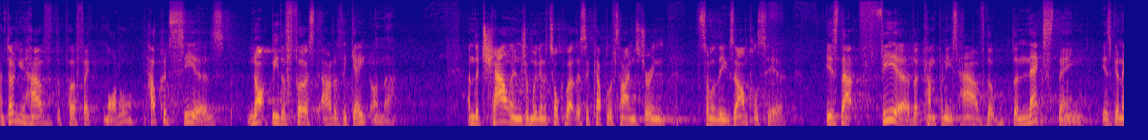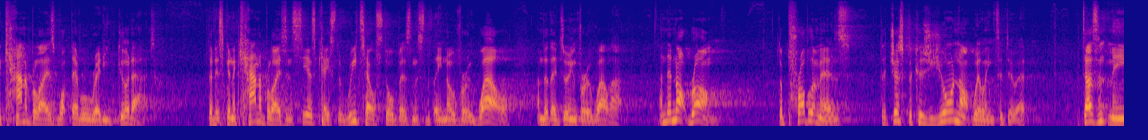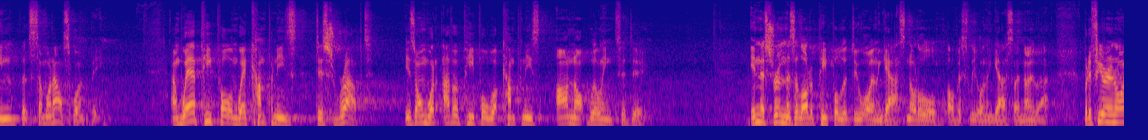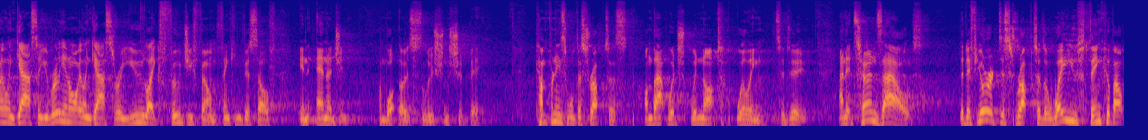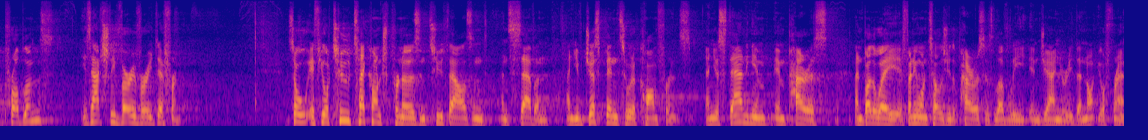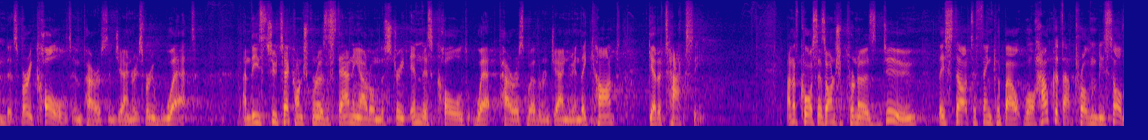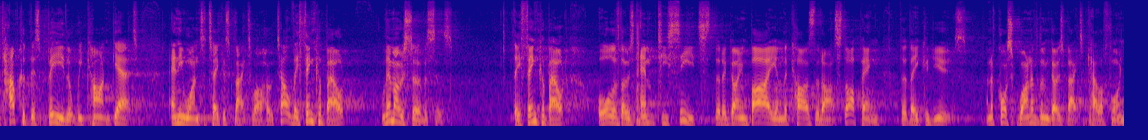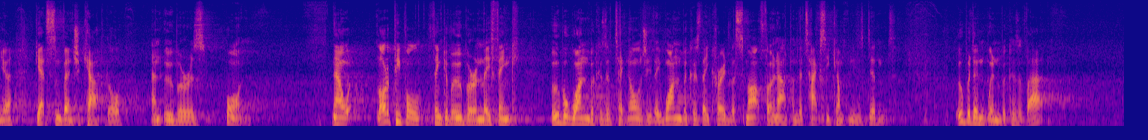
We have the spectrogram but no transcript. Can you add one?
and don't you have the perfect model? How could Sears not be the first out of the gate on that? And the challenge, and we're going to talk about this a couple of times during some of the examples here, is that fear that companies have that the next thing is going to cannibalize what they're already good at. That it's going to cannibalize, in Sears' case, the retail store business that they know very well and that they're doing very well at. And they're not wrong. The problem is that just because you're not willing to do it doesn't mean that someone else won't be. And where people and where companies disrupt is on what other people, what companies are not willing to do. In this room, there's a lot of people that do oil and gas. Not all, obviously, oil and gas, I know that. But if you're in oil and gas, are you really in oil and gas, or are you like Fujifilm, thinking of yourself in energy and what those solutions should be? Companies will disrupt us on that which we're not willing to do. And it turns out that if you're a disruptor, the way you think about problems is actually very, very different. So if you're two tech entrepreneurs in 2007 and you've just been to a conference and you're standing in, in Paris, and by the way, if anyone tells you that Paris is lovely in January, they're not your friend. It's very cold in Paris in January, it's very wet. And these two tech entrepreneurs are standing out on the street in this cold, wet Paris weather in January, and they can't get a taxi. And of course, as entrepreneurs do, they start to think about, well, how could that problem be solved? How could this be that we can't get anyone to take us back to our hotel? They think about limo services. They think about all of those empty seats that are going by in the cars that aren't stopping that they could use. And of course, one of them goes back to California, gets some venture capital, and Uber is born. Now, a lot of people think of Uber and they think Uber won because of technology. They won because they created a smartphone app and the taxi companies didn't. Uber didn't win because of that.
